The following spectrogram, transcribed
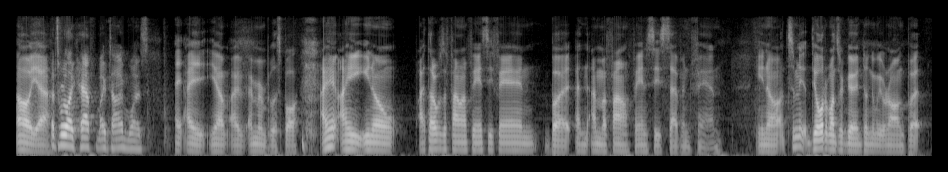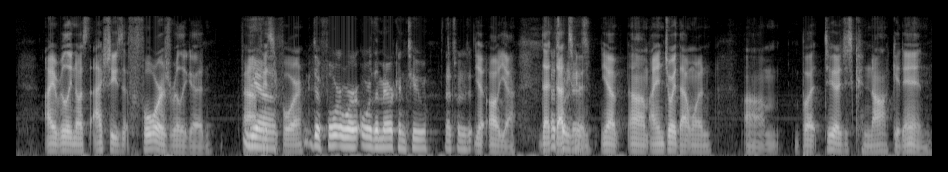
Oh yeah, That's where like half my time was. I, I yeah, I, I remember Blitzball. I I you know I thought I was a Final Fantasy fan, but and I'm a Final Fantasy Seven fan. You know, some the, the older ones are good. Don't get me wrong, but I really noticed actually is that four is really good. Final Yeah. Fantasy four. The four or or the American two. That's what it is. Yeah. Oh yeah. That That's that's, good. is. Yeah. Um, I enjoyed that one. Um, but dude, I just could not get in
